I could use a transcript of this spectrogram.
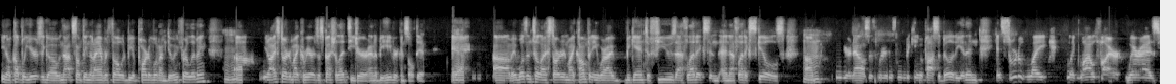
you know a couple years ago, not something that I ever thought would be a part of what I'm doing for a living. Mm-hmm. Uh, you know, I started my career as a special ed teacher and a behavior consultant, yeah. and um, it wasn't until I started my company where I began to fuse athletics and, and athletic skills. Um, mm-hmm. Behavior analysis, where this became a possibility, and then it's sort of like like wildfire. Whereas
